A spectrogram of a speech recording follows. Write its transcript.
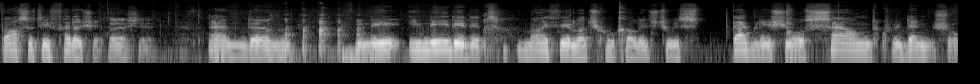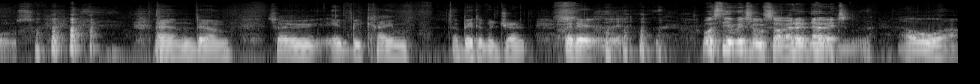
Varsity Fellowship. Fellowship. And um, you, need, you needed it, my theological college to establish your sound credentials. and um, so it became a bit of a joke. But it, What's the original song? I don't know it. oh, uh,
